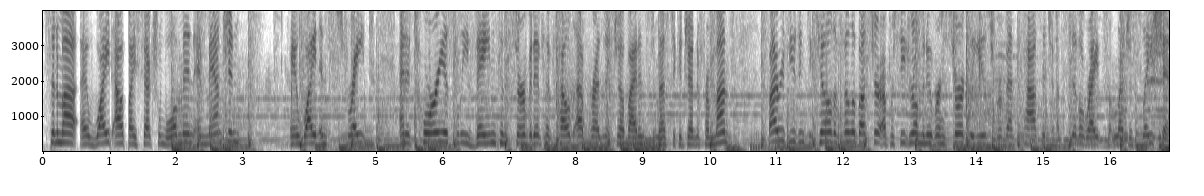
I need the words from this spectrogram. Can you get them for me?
Sinema, a white out bisexual woman, and Manchin, a white and straight and notoriously vain conservative have held up President Joe Biden's domestic agenda for months by refusing to kill the filibuster, a procedural maneuver historically used to prevent the passage of civil rights legislation.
